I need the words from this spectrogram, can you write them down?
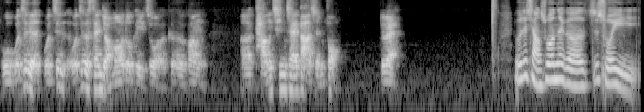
我我这个我这个我这个三脚猫都可以做，更何况，呃，唐钦差大神凤，对不对？我就想说，那个之所以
